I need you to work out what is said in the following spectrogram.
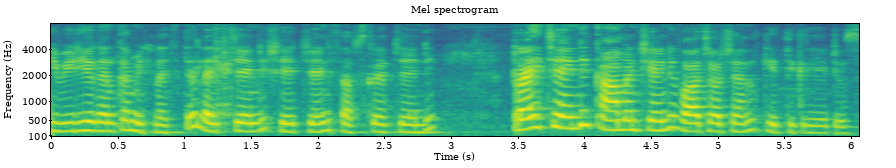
ఈ వీడియో కనుక మీకు నచ్చితే లైక్ చేయండి షేర్ చేయండి సబ్స్క్రైబ్ చేయండి. ట్రై చేయండి కామెంట్ చేయండి. Watch our channel Keerthi creatives.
